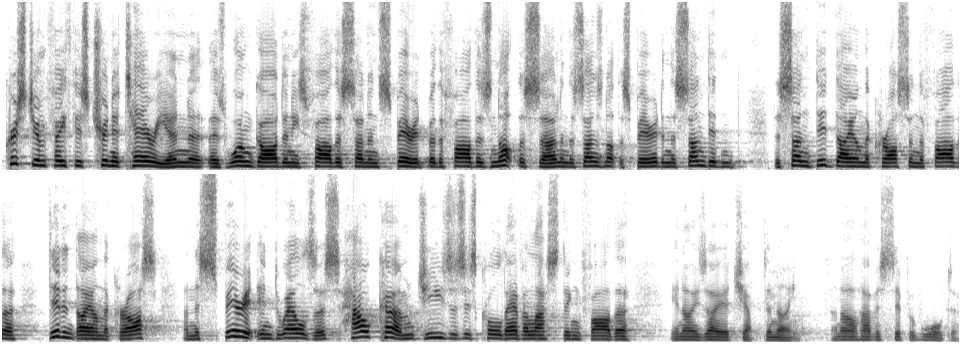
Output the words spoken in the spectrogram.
Christian faith is Trinitarian, uh, there's one God and His Father, Son, and Spirit, but the Father's not the Son, and the Son's not the Spirit, and the Son didn't. The Son did die on the cross, and the Father didn't die on the cross, and the Spirit indwells us. How come Jesus is called everlasting Father in Isaiah chapter 9? And I'll have a sip of water.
